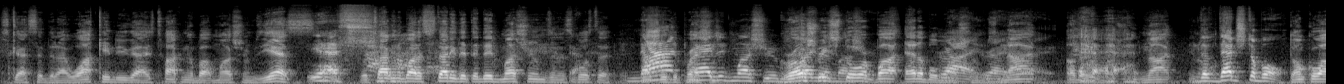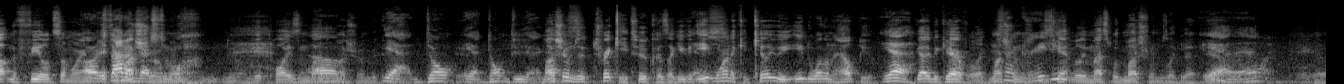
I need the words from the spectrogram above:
This guy said, "Did I walk into you guys talking about mushrooms?" Yes. Yes. We're talking about a study that they did mushrooms and it's supposed to Not depression. magic mushrooms. Grocery store mushrooms. bought edible Right, mushrooms, right, not right. other mushrooms. Not you know, The vegetable. don't go out in the field somewhere and Oh, it's not a a vegetable. and get poisoned by Um, the mushroom. Because Yeah, don't yeah, don't do that. guys. Mushrooms are tricky too, because like you can Yes. eat one, it can kill you. You eat the one, it'll help you. Yeah. you got to be careful. Like that mushrooms, you can't really mess with mushrooms like that. Yeah, man. There you go.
